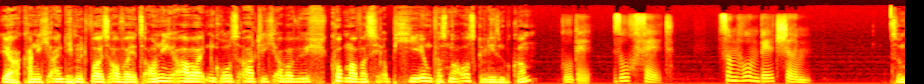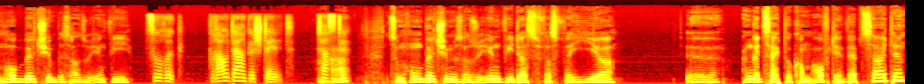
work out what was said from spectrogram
ja, kann ich eigentlich mit VoiceOver jetzt auch nicht arbeiten, großartig, aber ich guck mal, was ich, ob ich hier irgendwas noch ausgelesen bekomme. Google. Suchfeld. Zum Homebildschirm. Zum Homebildschirm ist also irgendwie, Zurück. Grau dargestellt. Taste. aha, zum Homebildschirm ist also irgendwie das, was wir hier äh, angezeigt bekommen auf der Webseite.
